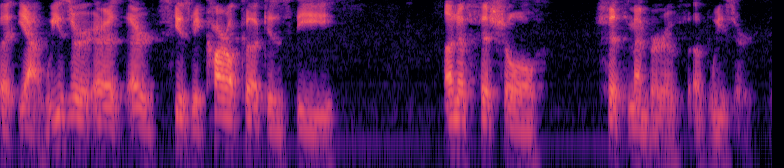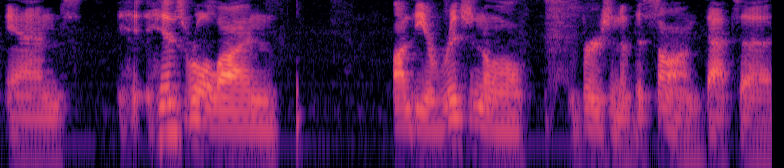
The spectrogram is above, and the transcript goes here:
but yeah, Weezer, or, or, excuse me, Karl Koch is the unofficial fifth member of, of Weezer, and his role on on the original version of the song that uh,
